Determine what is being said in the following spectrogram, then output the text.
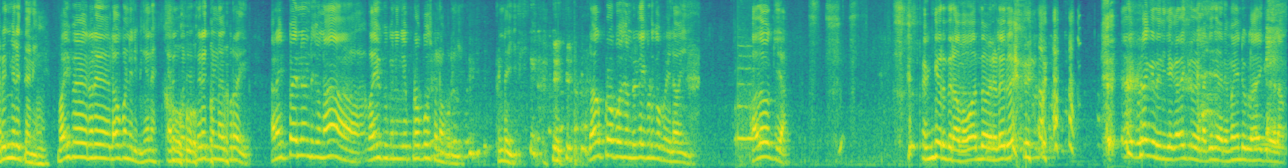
அரேஞ்ச் மேரேஜ் தானே? வைஃபை நிறைய லவ் பண்ணியிருப்பீங்க என்ன? அரேஞ்ச் மேரேஜ் பண்ண பிறகு. ஆனால் இப்போ என்னன்னு சொன்னால் ஒய்ஃபுக்கு நீங்கள் ப்ரொபோஸ் பண்ண போறீங்க. இன்றைக்கு லவ் ப்ரொபோஸ் இன்றைக்கு கொடுக்க போறீங்களா வைஃப் அது ஓகேயா எங்கே இருந்துடாமா வந்தவர்கள் விளங்குது நீங்கள் கதைக்கிறது இல்லை கஜாரி மைண்டுக்குள்ள கதைக்கிறதுலாம்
